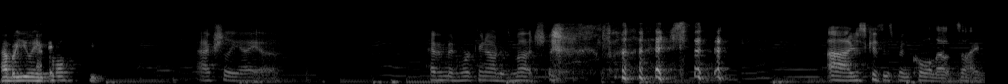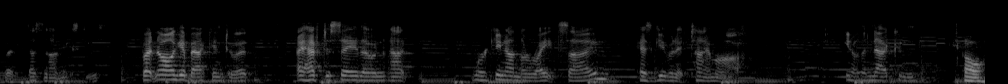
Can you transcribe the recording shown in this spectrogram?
How about you, April? You- Actually, I uh, haven't been working out as much, but, uh, just because it's been cold outside. But that's not an excuse. But no, I'll get back into it. I have to say though, not working on the right side has given it time off. You know, the neck and Oh,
